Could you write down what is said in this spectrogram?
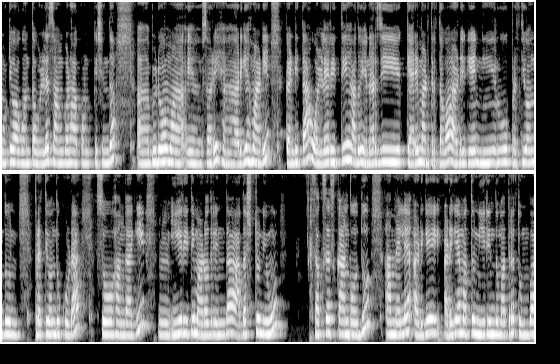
ಮೋಟಿವ್ ಆಗುವಂಥ ಒಳ್ಳೆ ಸಾಂಗ್ಗಳು ಹಾಕೊಂಡು ಕಿಶಿಂದ ವಿಡಿಯೋ ಮಾ ಸಾರಿ ಅಡುಗೆ ಮಾಡಿ ಖಂಡಿತ ಒಳ್ಳೆ ರೀತಿ ಅದು ಎನರ್ಜಿ ಕ್ಯಾರಿ ಮಾಡ್ತಿರ್ತಾವ ಅಡುಗೆ ನೀರು ಪ್ರತಿಯೊಂದು ಪ್ರತಿಯೊಂದು ಕೂಡ. ಸೊ ಹಾಗಾಗಿ ಈ ರೀತಿ ಮಾಡೋದ್ರಿಂದ ಆದಷ್ಟು ನೀವು ಸಕ್ಸಸ್ ಕಾಣ್ಬೋದು. ಆಮೇಲೆ ಅಡುಗೆ ಅಡುಗೆ ಮತ್ತು ನೀರಿಂದು ಮಾತ್ರ ತುಂಬಾ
